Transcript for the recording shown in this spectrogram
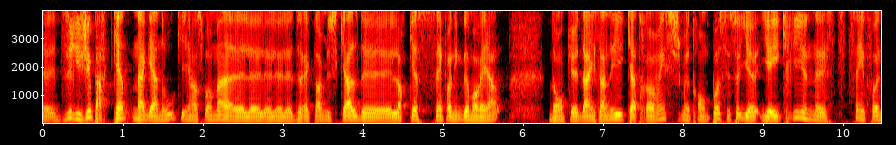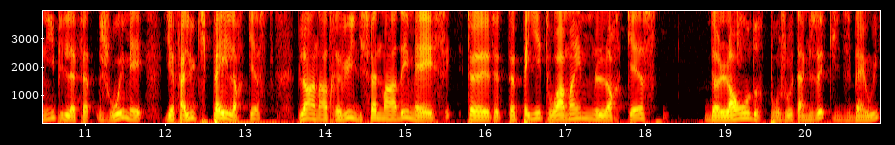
euh, dirigé par Kent Nagano, qui est en ce moment euh, le, le- directeur musical de l'Orchestre symphonique de Montréal. Donc, euh, dans les années 80, si je me trompe pas, c'est ça. Il a, il a écrit une petite symphonie, puis il l'a fait jouer, mais il a fallu qu'il paye l'orchestre. Puis là, en entrevue, il se fait demander, mais t'as payé toi-même l'orchestre de Londres pour jouer ta musique? Il dit, ben oui.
